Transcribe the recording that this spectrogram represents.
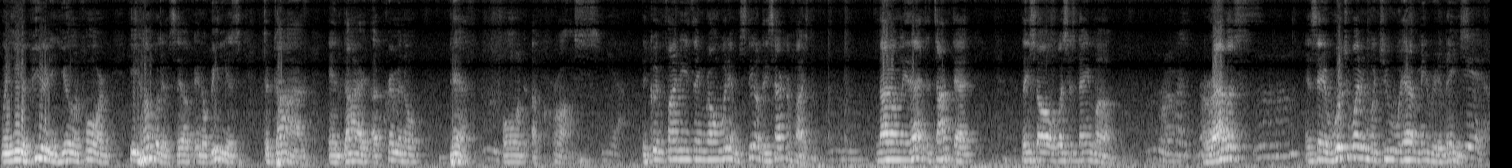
When he appeared in human form, he humbled himself in obedience to God and died a criminal death on a cross. Yeah. They couldn't find anything wrong with him. Still, they sacrificed him. Not only that, to top that, they saw, what's his name, uh, Barabbas, Mm-hmm. and said, which one would you have me release? Yeah.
